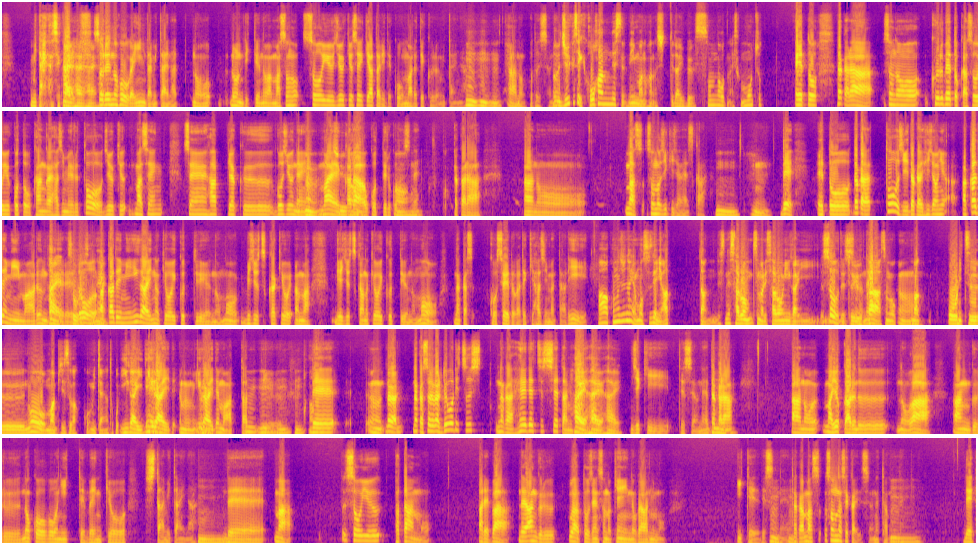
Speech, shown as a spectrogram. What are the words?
みたいな世界、はいはいはいはいそれの方がいいんだみたいなの論理っていうのは、まあ、そのそういう19世紀あたりでこう生まれてくるみたいな、うんうんあのことですようん。ね。19世紀後半ですよね、今の話ってだいぶ。そんなことないですか？もうちょっと。えー、とだからそのクルベとかそういうことを考え始めると19、まあ、1000 1850年前から起こってることですね。あー。そっかだからあのーまあそその時期じゃないですか。うん。うん、で、えっと、だから当時だから非常にアアカデミーもあるんだけれはいねアカデミー以外の教育っていうのも美術家教育あ、まあ、芸術家の教育っていうのもなんかこう制度ができ始めたりああ、この時代にはもうすでにあったんですね。サロン、つまりサロン以外そうですよねというか、その、うんまあ、王立の、まあ、美術学校みたいなとこ以外で。以外で,、うん、以外でもあったっていう。で、うん、だからなんかそれが両立しなんか並列してたみたはいいなはいはい。時期ですよね。だから、うんあのまあ、よくあるのはアングルの工房に行って勉強したみたいな。うん、でまあそういうパターンもあればでアングルは当然その権威の側にもいてですね、うんうんだからまあそそんな世界ですよね多う分ね。ん、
